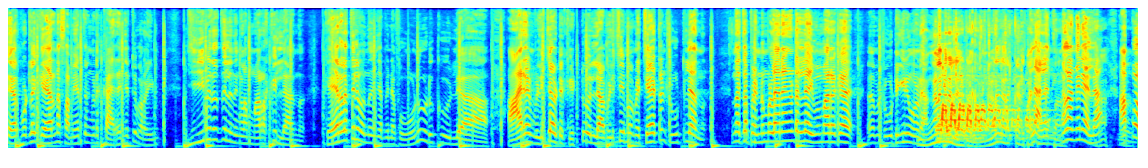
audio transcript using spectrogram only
എയർപോർട്ടിലേക്ക് കയറുന്ന സമയത്ത് ഇങ്ങോട്ട് കരഞ്ഞിട്ട് പറയും ജീവിതത്തിൽ നിങ്ങളെ മറക്കില്ല എന്ന്. കേരളത്തിൽ വന്നു കഴിഞ്ഞാൽ പിന്നെ ഫോൺ കൊടുക്കൂല ആരെയും വിളിച്ചോട്ട് കിട്ടൂല വിളിച്ച് കഴിയുമ്പോൾ ചേട്ടൻ ഷൂട്ടിലാന്ന് എന്നുവെച്ചാൽ പെണ്ണുമ്പിള്ളേനെ കണ്ടല്ലേ ഇവന്മാരൊക്കെ ഷൂട്ടിങ്ങിന് പോകണം അല്ല അല്ല നിങ്ങൾ അങ്ങനെയല്ല അപ്പോ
